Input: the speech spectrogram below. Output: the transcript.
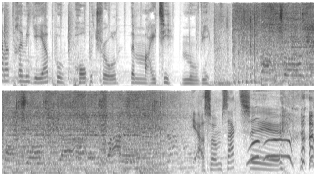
er der premiere på Paw Patrol The Mighty Movie. Ja, som sagt... Øh,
